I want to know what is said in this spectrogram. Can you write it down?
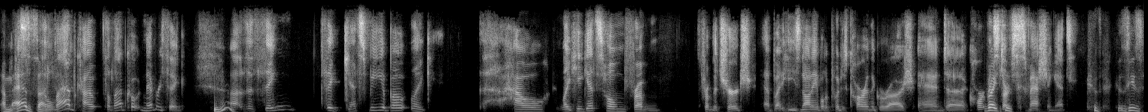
a mad scientist. The lab coat, the lab coat, and everything. Mhm. Uh, the thing that gets me about like how like he gets home from from the church, uh, but he's not able to put his car in the garage, and uh, Courtney Right, starts smashing it. because he's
